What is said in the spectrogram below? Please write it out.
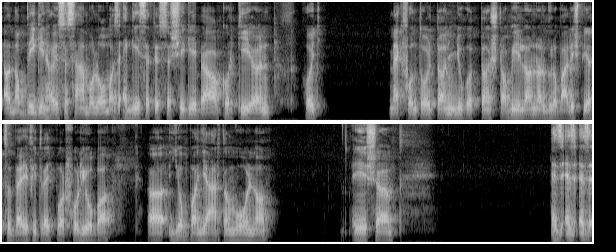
a nap végén, ha összeszámolom az egészet összességébe, akkor kijön, hogy megfontoltan, nyugodtan, stabilan a globális piacot beépítve egy portfólióba jobban jártam volna. És ez, ez, ez,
